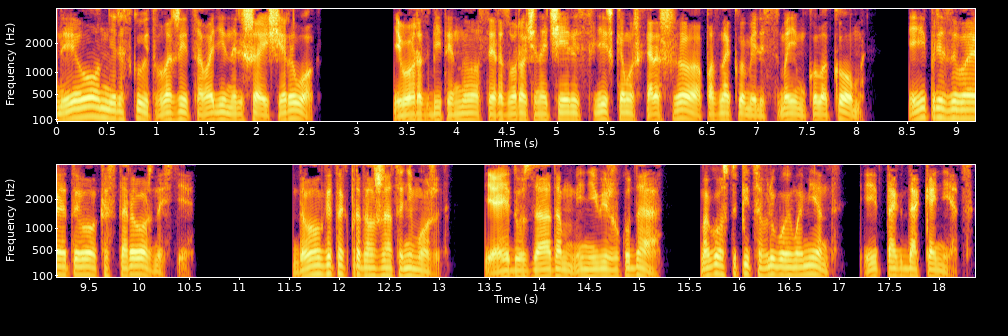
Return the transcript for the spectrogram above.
но и он не рискует вложиться в один решающий рывок. Его разбитый нос и развороченная челюсть слишком уж хорошо познакомились с моим кулаком и призывают его к осторожности. Долго так продолжаться не может. Я иду задом и не вижу куда. Могу оступиться в любой момент, и тогда конец.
